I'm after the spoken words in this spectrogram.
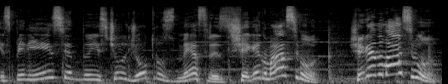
experiência do estilo de outros mestres. Cheguei no máximo? Cheguei no máximo!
